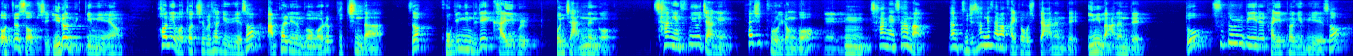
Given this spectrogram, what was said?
어쩔 수 없이. 이런 느낌이에요. 허니 버터칩을 사기 위해서 안 팔리는 무언가를 붙인다. 그래서 고객님들이 가입을 원치 않는 거. 상해 후유장애 80% 이런 거. 음, 상해 사망. 난 굳이 상해 사망 가입하고 싶지 않은데, 이미 많은데. 또 수술비를 가입하기 위해서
